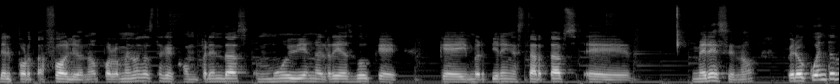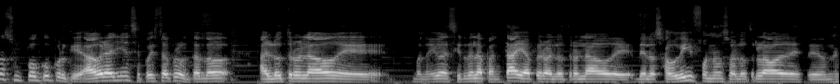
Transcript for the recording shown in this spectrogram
del portafolio, ¿no? Por lo menos hasta que comprendas muy bien el riesgo que, invertir en startups eh, merece, ¿no? Pero cuéntanos un poco, porque ahora alguien se puede estar preguntando al otro lado de, bueno, iba a decir de la pantalla, pero al otro lado de, los audífonos o al otro lado de, donde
